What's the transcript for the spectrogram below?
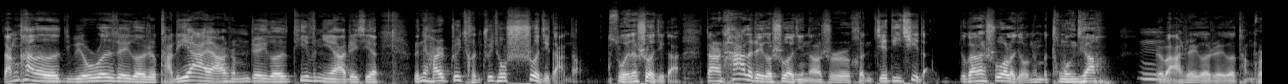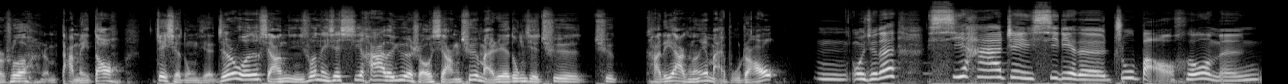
咱看到的，比如说这个是卡地亚呀，什么这个蒂芙尼啊，这些人家还是追很追求设计感的，所谓的设计感。但是它的这个设计呢，是很接地气的。就刚才说了，有什么冲锋枪，对吧？这个这个坦克车，什么大美刀这些东西。其实我就想，你说那些嘻哈的乐手想去买这些东西，去去卡地亚可能也买不着。嗯，我觉得嘻哈这一系列的珠宝和我们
